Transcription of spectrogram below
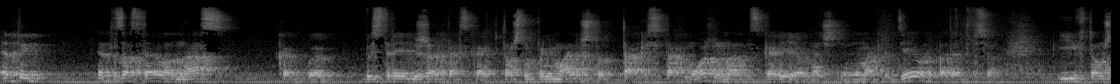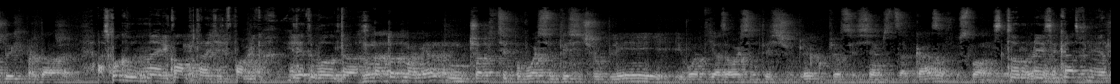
это, это заставило нас как бы быстрее бежать, так сказать, потому что мы понимали, что так, если так можно, надо скорее, значит, нанимать людей вот под это все. и в том же духе продолжать. А сколько вы на рекламу потратили в пабликах? Или это было вас? Ну, на тот момент ну, что-то типа 8 тысяч рублей, и вот я за 8 тысяч рублей купил себе 70 заказов, условно 100 говоря. рублей заказ, примерно.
